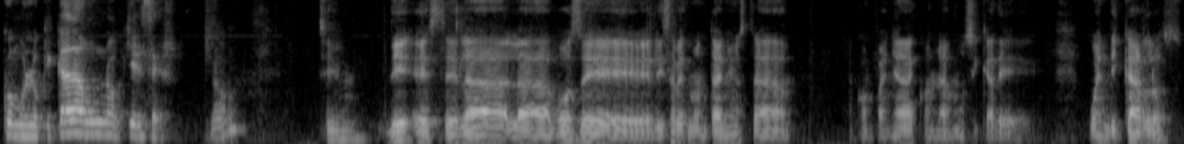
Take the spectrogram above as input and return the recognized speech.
como lo que cada uno quiere ser, ¿no? Sí, este, la, la, voz de Elizabeth Montaño está acompañada con la música de Wendy Carlos,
